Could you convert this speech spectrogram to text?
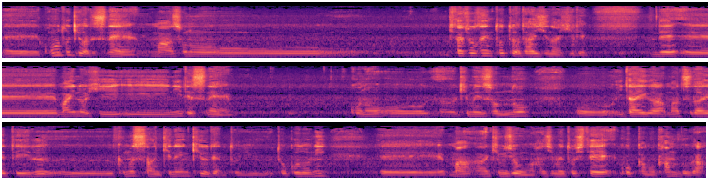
えー、この時はですね、まあ、その北朝鮮にとっては大事な日でで、えー、前の日にですねこのキム・イルソンの遺体が祀られているクムスサン記念宮殿というところに、えー、まあ、金正恩をはじめとして国家の幹部が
